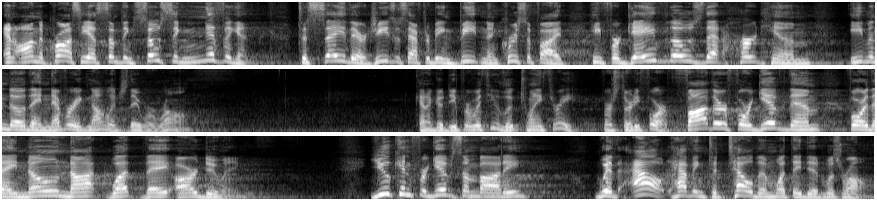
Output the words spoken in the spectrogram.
And on the cross, he has something so significant to say there. Jesus, after being beaten and crucified, he forgave those that hurt him even though they never acknowledged they were wrong. Can I go deeper with you? Luke 23, verse 34. Father, forgive them, for they know not what they are doing. You can forgive somebody without having to tell them what they did was wrong.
